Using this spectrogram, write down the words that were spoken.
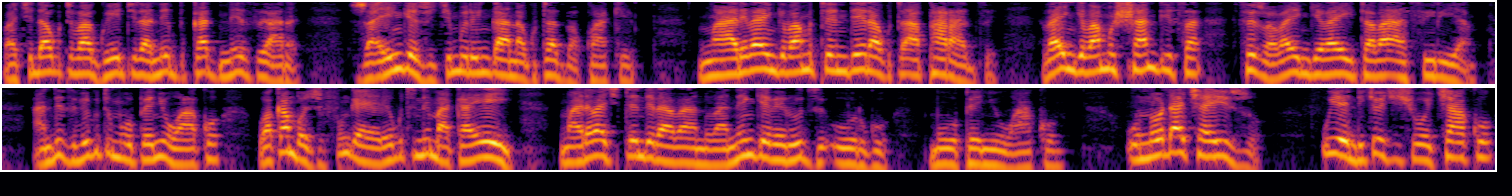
vachida kuti vagoitira nebhukadhinezari zvainge zvichimuringana kutadza kwake. Mwari vainge vamutendera kuti aparadze vainge vamushandisa sezvavainge vaita vaasiriya handizivi kuti muupenyu hwako wakambozvifunga here kuti nemhaka yei mwari vachitendera vanhu vanenge verudzi urwu muupenyu hwako? Unoda chaizvo uye ndicho chishuwo chako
